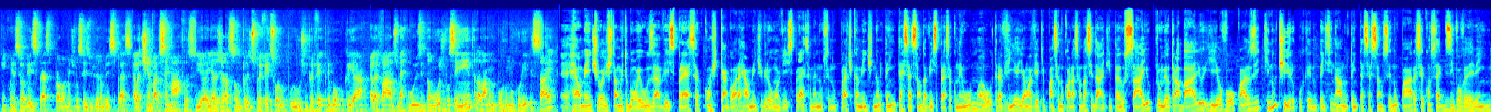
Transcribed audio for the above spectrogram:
Quem conheceu a Via Expressa, provavelmente vocês viveram a Via Expressa, ela tinha vários semáforos e aí a geração, os prefeitos foram, o último prefeito primou por criar elevados, mergulhos. Então, hoje você entra lá no Porto do Mucuripe e sai. É, realmente hoje está muito bom. Eu uso a Via Expressa, que agora realmente virou uma Via Expressa, né? Você não, praticamente não tem interseção da Via Expressa com nenhuma outra via e é uma via que passa no coração da cidade. Então eu saio pro meu trabalho e eu vou quase que no tiro, porque não tem sinal, não tem interseção, você não para, você consegue desenvolver bem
